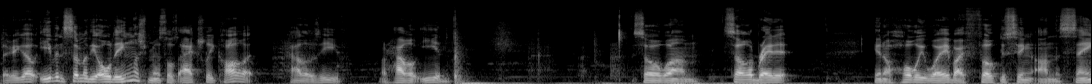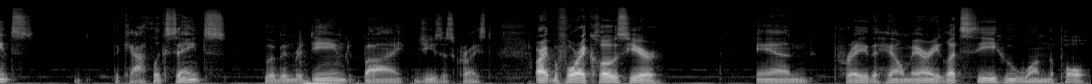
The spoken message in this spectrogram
there you go. Even some of the old English missals actually call it Hallows Eve or Hallow Halloween. So um, celebrate it in a holy way by focusing on the saints, the Catholic saints who have been redeemed by Jesus Christ. All right, before I close here and pray the Hail Mary, let's see who won the poll.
